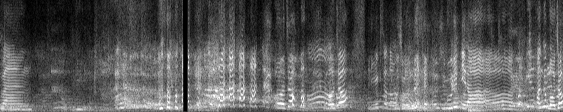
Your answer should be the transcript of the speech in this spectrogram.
완. 뭐죠? 뭐죠? 리액션 너무 좋은데 물입니다. 아, 방금 뭐죠?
